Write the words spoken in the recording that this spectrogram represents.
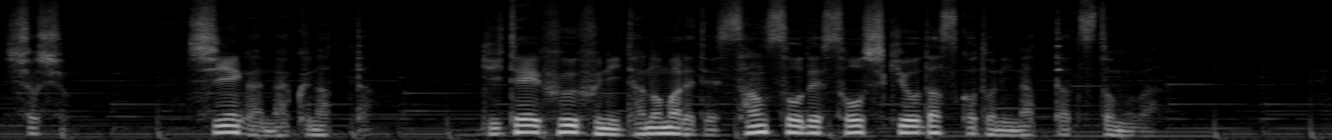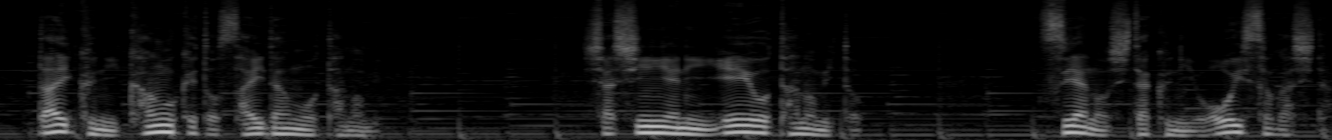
諸々知恵がなくなった義弟夫婦に頼まれて山荘で葬式を出すことになった勉は大工に棺桶と祭壇を頼み写真屋に家を頼みと通夜の支度に大忙しだ。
